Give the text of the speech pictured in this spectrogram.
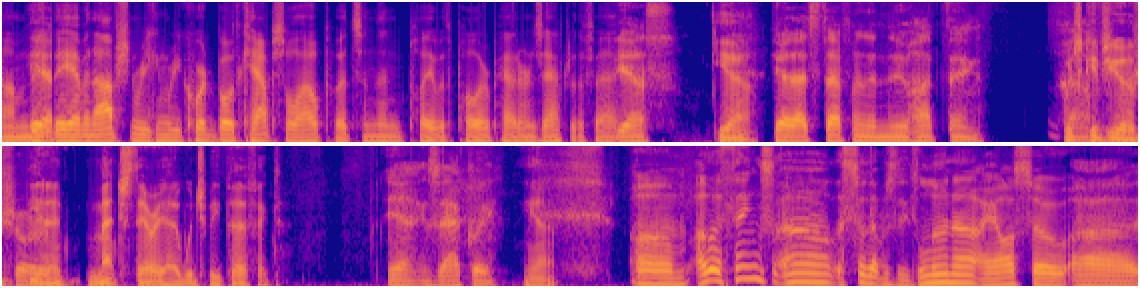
Um, they, Yeah. they have an option where you can record both capsule outputs and then play with polar patterns after the fact. Yes. yeah, Yeah, that's definitely the new hot thing. which Uh, gives you a sure. you know match stereo, which would be perfect. Yeah, exactly. Yeah, Um, other things. Uh, so that was the Luna. I also uh,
